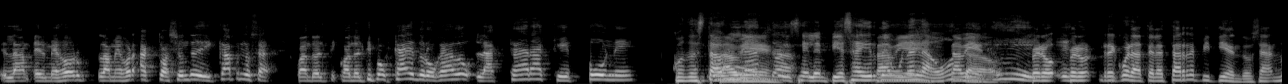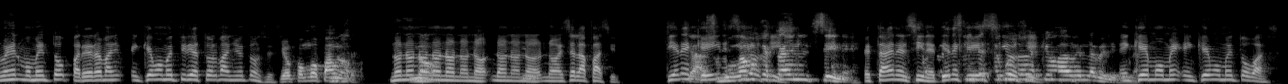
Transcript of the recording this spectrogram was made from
la, el mejor, la mejor actuación de DiCaprio. O sea, cuando el, cuando el tipo cae drogado, la cara que pone. Cuando está Está hablando bien. y se le empieza a ir Está de una a la bien, está onda. bien. Pero, es- pero recuerda, te la estás repitiendo. O sea, no es el momento para ir al baño. ¿En qué momento irías tú al baño entonces? yo pongo pausa. No, no, no, no, No. no, no, no, no, no, no, Sí. no, esa es la fácil. Tienes Ya, que ir sí supongamos o que sí. está en el cine. Estás en el cine, tienes que ir sí o sí. que vas a ver la película. ¿En qué, momen- ¿En qué momento vas?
